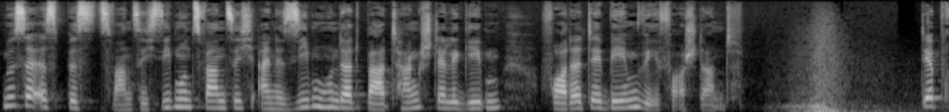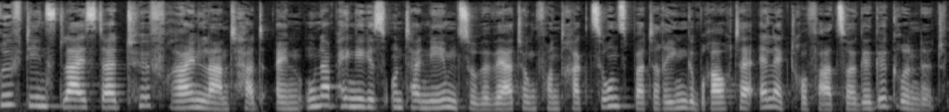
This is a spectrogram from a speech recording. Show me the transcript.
müsse es bis 2027 eine 700 Bar Tankstelle geben, fordert der BMW-Vorstand. Der Prüfdienstleister TÜV Rheinland hat ein unabhängiges Unternehmen zur Bewertung von Traktionsbatterien gebrauchter Elektrofahrzeuge gegründet.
